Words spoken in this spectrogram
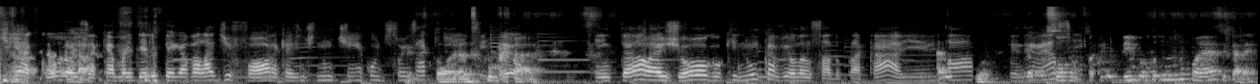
Tinha coisa que a mãe dele pegava lá de fora, que a gente não tinha condições aqui, entendeu? cara. Então é jogo que nunca veio lançado pra cá e ele tá. Entendeu? É Só- assim. só que o Pinball todo mundo conhece, cara.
